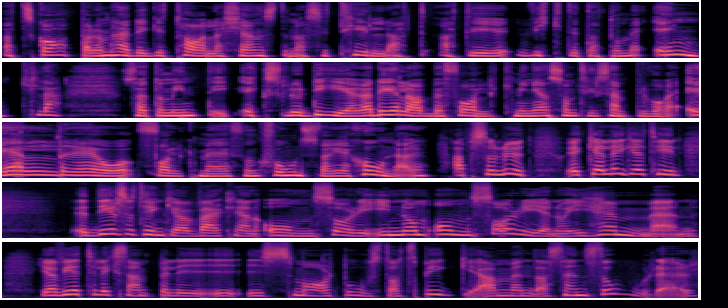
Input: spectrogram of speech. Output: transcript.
att skapa de här digitala tjänsterna ser till att, att det är viktigt att de är enkla så att de inte exkluderar delar av befolkningen som till exempel våra äldre och folk med funktionsvariationer. Absolut. Jag kan lägga till Eh, dels så tänker jag verkligen omsorg. Inom omsorgen och i hemmen. Jag vet till exempel i, i, i smart bostadsbygge använda sensorer.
